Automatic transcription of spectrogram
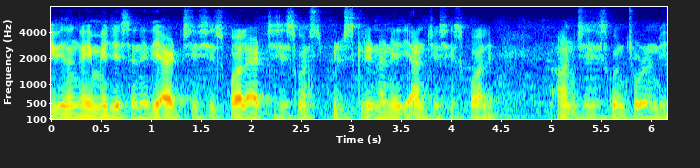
ఈ విధంగా ఇమేజెస్ అనేది యాడ్ చేసేసుకోవాలి. యాడ్ చేసేసుకొని స్పిల్ స్క్రీన్ అనేది ఆన్ చేసేసుకోవాలి. ఆన్ చేసేసుకొని చూడండి.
